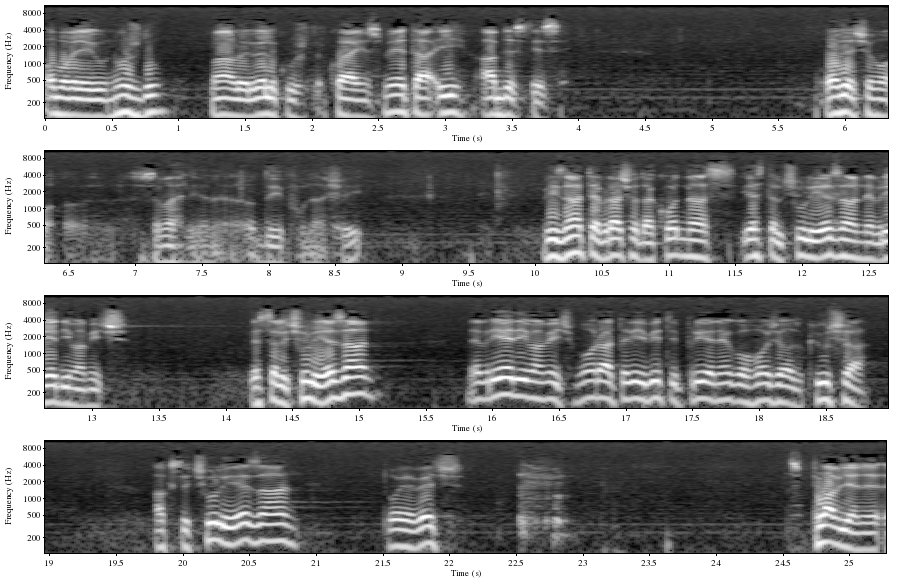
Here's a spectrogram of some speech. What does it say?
obavljaju nuždu, malu ili veliku koja im smeta i abdeste se. Ovdje ćemo eh, samahli na difu našoj. Vi znate, braćo, da kod nas, jeste li čuli jezan, ne vrijedi vam ići. Jeste li čuli jezan, ne vrijedi vam ići. Morate vi biti prije nego hođa od ključa. Ako ste čuli jezan, to je već splavljene e,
